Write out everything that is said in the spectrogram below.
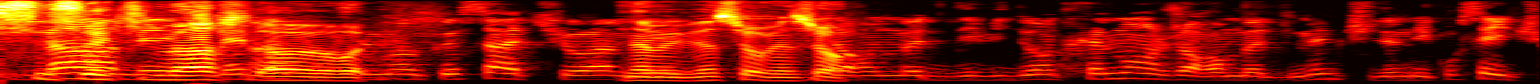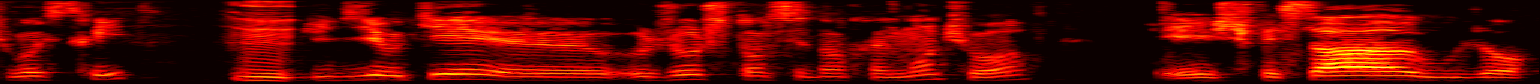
c'est ça qui marche, même là. pas ouais. forcément que ça, tu vois, Non, mais mais bien sûr, bien genre sûr. en mode des vidéos d'entraînement, genre en mode même tu donnes des conseils, tu vas au street, Hmm. tu dis ok, euh, au jour je tente cet entraînement, tu vois, et je fais ça, ou genre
